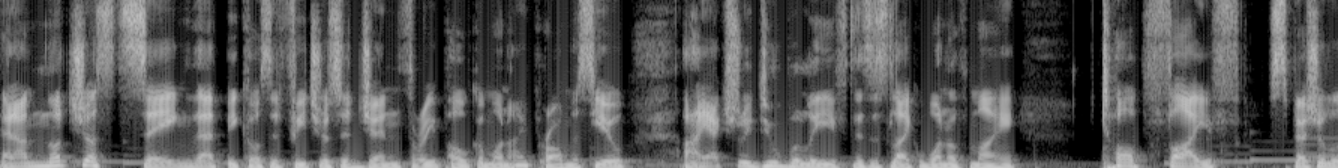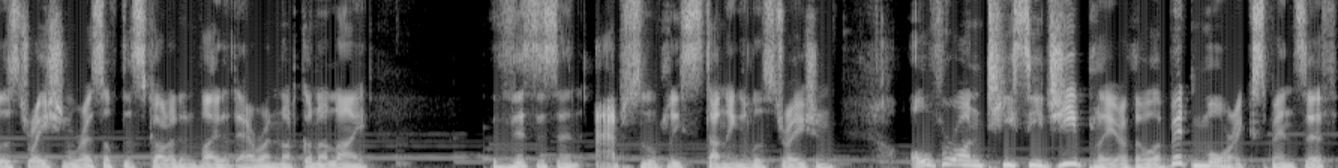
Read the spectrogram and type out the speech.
And I'm not just saying that because it features a Gen 3 Pokemon, I promise you. I actually do believe this is like one of my top 5 special illustration rares of the Scarlet and Violet era, not gonna lie. This is an absolutely stunning illustration. Over on TCG Player though, a bit more expensive,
